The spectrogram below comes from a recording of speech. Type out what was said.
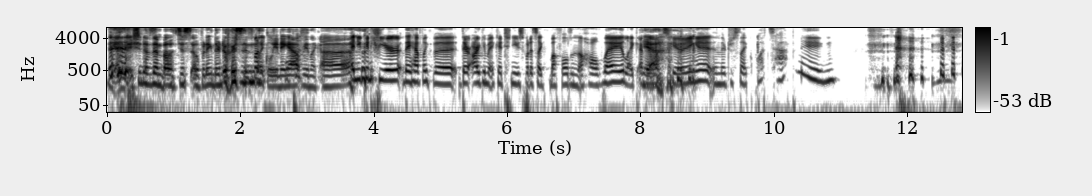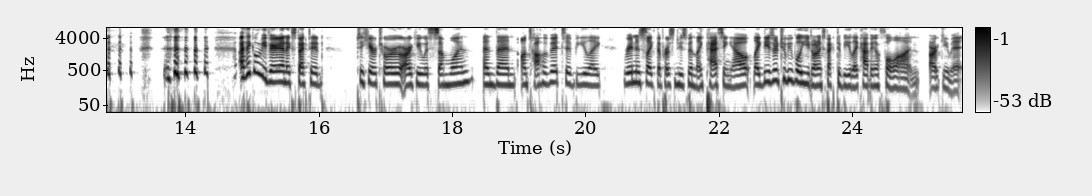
the animation of them both just opening their doors and like leaning Well, out, being like, uh. and you can hear they have like the their argument continues, but it's like muffled in the hallway, like Yeah. everyone's hearing it, and they're just like, "What's happening?" I think it would be very unexpected to hear Toru argue with someone, and then on top of it to be like Rin is like the person who's been like passing out. Like these are two people you don't expect to be like having a full on argument.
